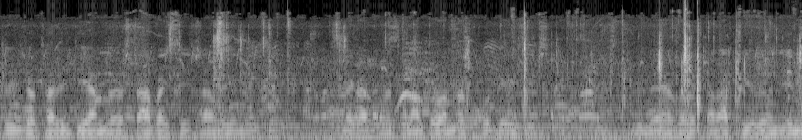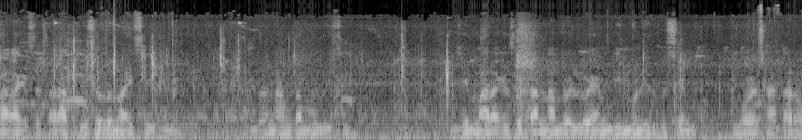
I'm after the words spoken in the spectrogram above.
তো এই যথারীতি আমরা স্টাফ আইছি স্টাফ দেখছে দেখার পরে থানাতেও আমরা খবর দিয়েছি। দেওয়ার পরে তার আত্মীয় যে মারা গেছে, তার আত্মীয় স্বজনও আইছে এখানে। আমরা নাম টাম লইছি যে মারা গেছে, তার নাম রইল এম ডি মনির হোসেন, বয়স আঠারো।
